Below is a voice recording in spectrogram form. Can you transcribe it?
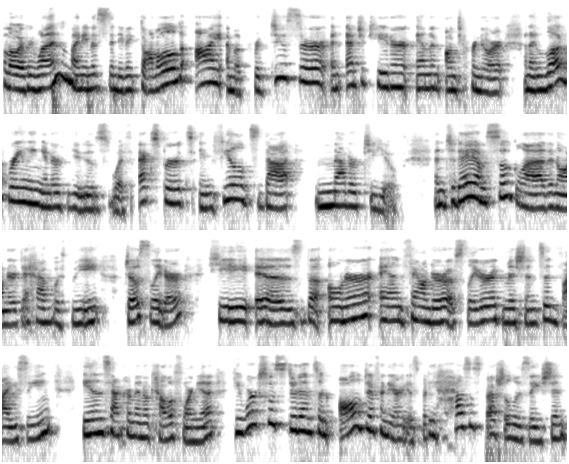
Hello, everyone. My name is Cyndy McDonald. I am a producer, an educator, and an entrepreneur. And I love bringing interviews with experts in fields that matter to you. And today I'm so glad and honored to have with me Joe Slater. He is the owner and founder of Slater Admissions Advising in Sacramento, California. He works with students in all different areas, but he has a specialization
